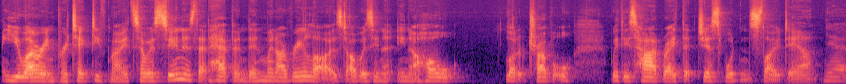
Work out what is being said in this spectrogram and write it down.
you are in protective mode so as soon as that happened and when i realized i was in a, in a whole lot of trouble with this heart rate that just wouldn't slow down Yeah.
